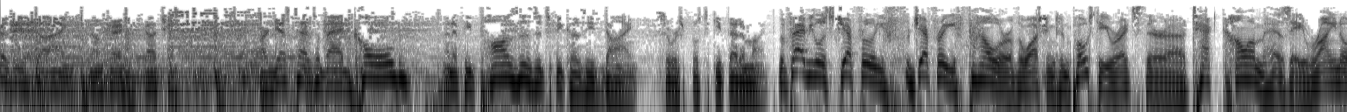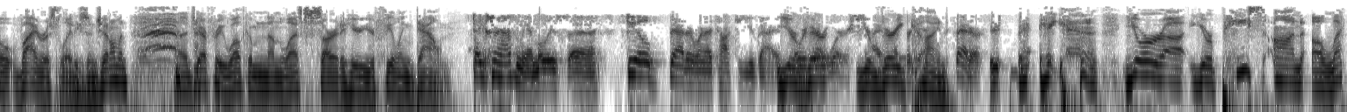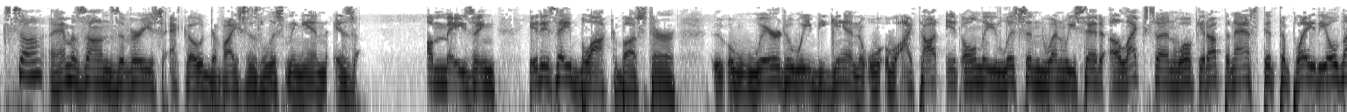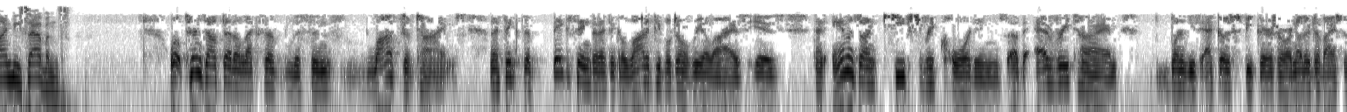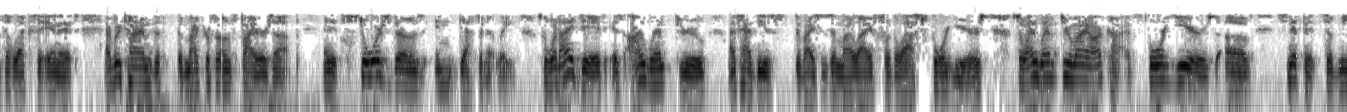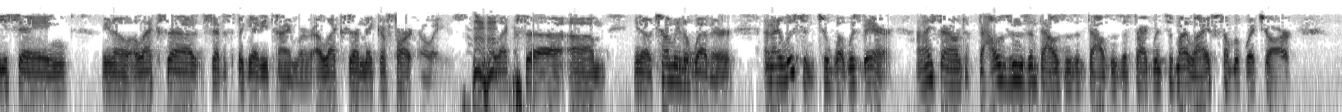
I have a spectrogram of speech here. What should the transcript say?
Because he's dying. Okay, gotcha. Our guest has a bad cold, and if he pauses, it's because he's dying. So we're supposed to keep that in mind. The fabulous Geoffrey Geoffrey Fowler of the Washington Post. He writes their uh, tech column has a rhinovirus, ladies and gentlemen. Uh, Geoffrey, welcome nonetheless. Sorry to hear you're feeling down. Thanks for having me. I'm always uh, feel better when I talk to you guys. You're very worse. you're I- very I kind. Better. Hey, your uh, your piece on Alexa, Amazon's various Echo devices listening in is amazing. It is a blockbuster. Where do we begin? I thought it only listened when we said Alexa and woke it up and asked it to play the old 97s. Well, it turns out that Alexa listens lots of times. And I think the big thing that I think a lot of people don't realize is that Amazon keeps recordings of every time one of these Echo speakers or another device with Alexa in it, every time the, the microphone fires up, and it stores those indefinitely. So what I did is I went through, I've had these devices in my life for the last four years, so I went through my archive, four years of snippets of me saying, you know, Alexa, set a spaghetti timer. Alexa, make a fart noise. Alexa, um, you know, tell me the weather. And I listened to what was there. And I found thousands and thousands and thousands of fragments of my life, some of which are,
